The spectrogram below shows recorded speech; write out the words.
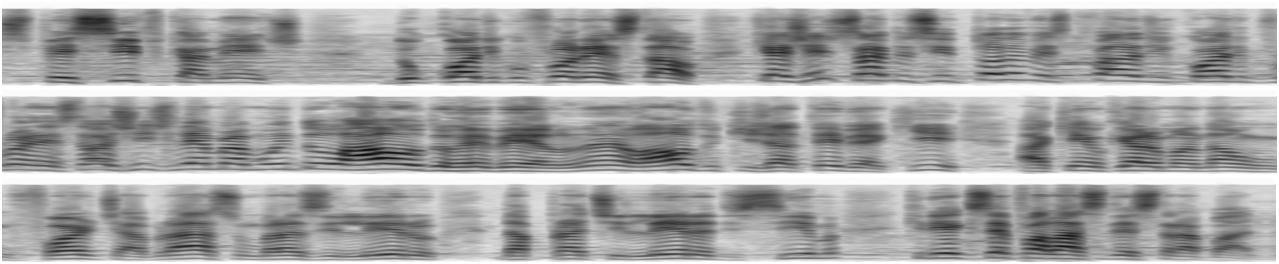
especificamente do Código Florestal. Que a gente sabe assim, toda vez que fala de Código Florestal, a gente lembra muito do Aldo Rebelo, né? O Aldo que já esteve aqui, a quem eu quero mandar um forte abraço, um brasileiro da prateleira de cima. Queria que você falasse desse trabalho.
